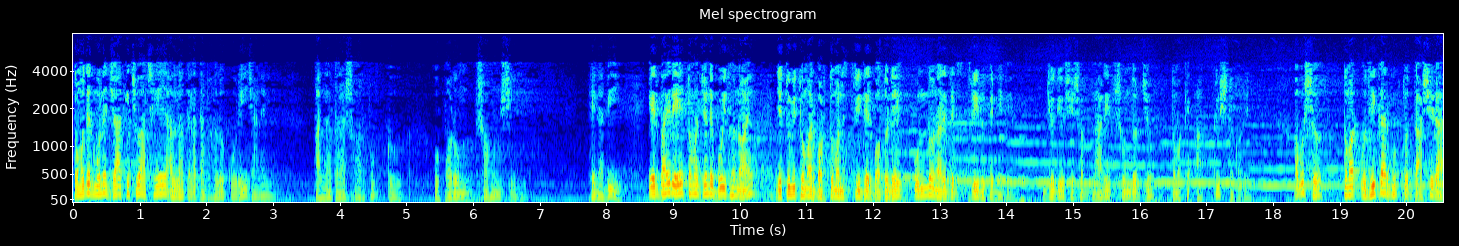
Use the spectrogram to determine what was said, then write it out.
তোমাদের মনে যা কিছু আছে, আল্লাহ তালা তা ভালো করেই জানেন। আল্লাহ তালা সর্বজ্ঞ। ও পরম সহনশীল। হে নবী, এর বাইরে তোমার জন্য বৈধ নয় যে তুমি তোমার বর্তমান স্ত্রীদের বদলে অন্য নারীদের স্ত্রী রূপে নেবে, যদিও সেসব নারীর সৌন্দর্য তোমাকে আকৃষ্ট করে। অবশ্য তোমার অধিকারভুক্ত দাসেরা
